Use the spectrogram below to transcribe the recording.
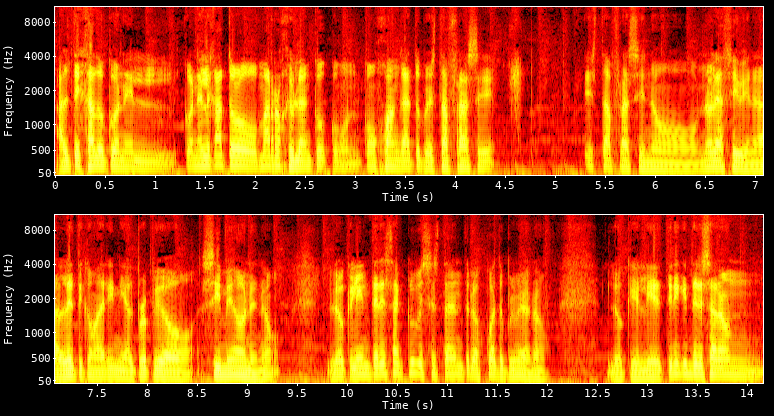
al tejado con el, con el gato más rojo y blanco, con, con Juan Gato, pero esta frase, esta frase no, no le hace bien al Atlético Madrid ni al propio Simeone, ¿no? Lo que le interesa al club es estar entre los cuatro primeros, no. Lo que le tiene que interesar a un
